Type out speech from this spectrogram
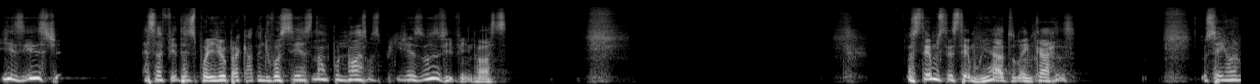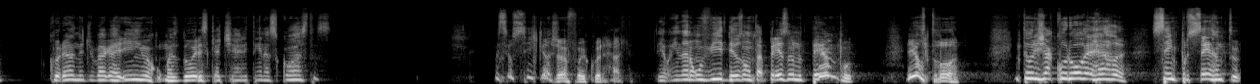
E existe essa vida disponível para cada um de vocês, não por nós, mas porque Jesus vive em nós. Nós temos testemunhado lá em casa o Senhor curando devagarinho algumas dores que a Thierry tem nas costas. Mas eu sei que ela já foi curada. Eu ainda não vi, Deus não está preso no tempo. Eu estou. Então ele já curou ela, 100%.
